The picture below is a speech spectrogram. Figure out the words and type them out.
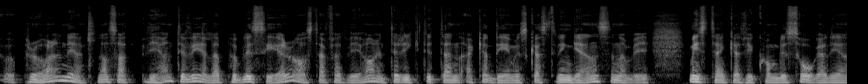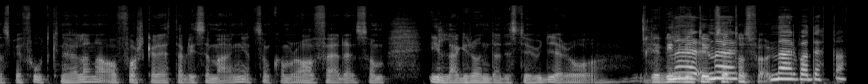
upprörande egentligen. Han sa att vi har inte velat publicera oss därför att vi har inte riktigt den akademiska stringensen och vi misstänker att vi kommer bli sågade jäms med fotknölarna av forskaretablissemanget som kommer att avfärda det som illa grundade studier och det vill när, vi inte utsätta när, oss för. När var detta?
